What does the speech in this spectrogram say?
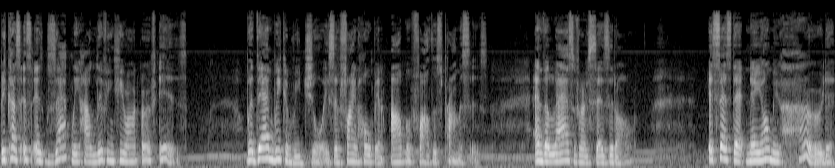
because it's exactly how living here on earth is. But then we can rejoice and find hope in our Father's promises. And the last verse says it all. It says that Naomi heard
